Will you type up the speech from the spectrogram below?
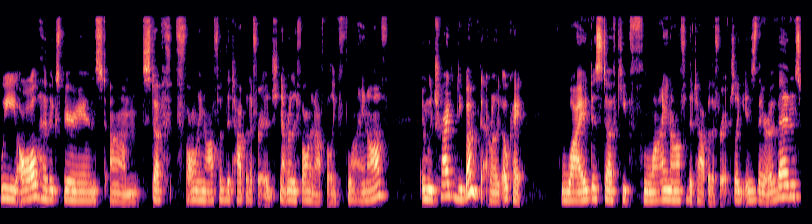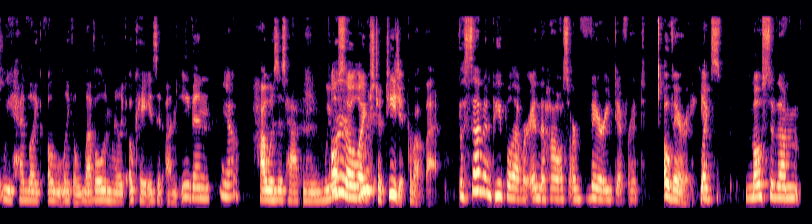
we all have experienced um, stuff falling off of the top of the fridge. Not really falling off, but like flying off. And we tried to debunk that. We're like, okay, why does stuff keep flying off of the top of the fridge? Like, is there a vent? We had like a like a level, and we're like, okay, is it uneven? Yeah. How is this happening? We Also, were, we were like- strategic about that. The seven people that were in the house are very different. Oh, very. Like, Yes. Most of them,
